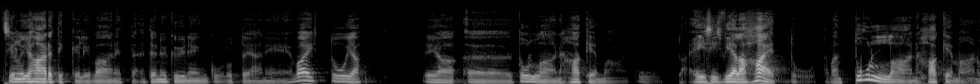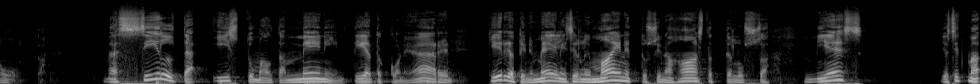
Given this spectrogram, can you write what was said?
Siinä oli ihan artikkeli vaan, että, että nykyinen kuluttaja niin vaihtuu ja, ja ö, tullaan hakemaan uutta. Ei siis vielä haettu uutta, vaan tullaan hakemaan uutta. Mä siltä istumalta menin tietokoneen ääreen, kirjoitin mailin, siinä oli mainittu siinä haastattelussa mies, ja sitten mä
